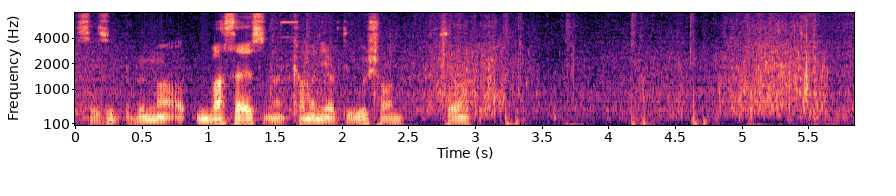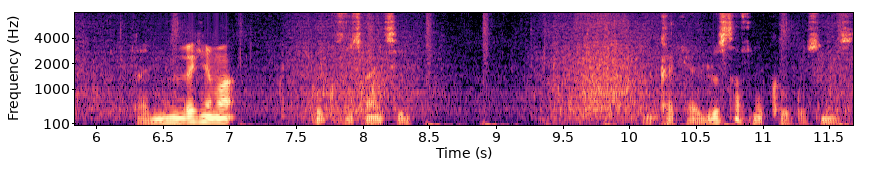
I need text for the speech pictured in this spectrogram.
ist ja super, wenn man im Wasser ist und dann kann man nicht auf die Uhr schauen. So. Dann müssen wir gleich nochmal Kokosnuss reinziehen. Man hat ja Lust auf eine Kokosnuss.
